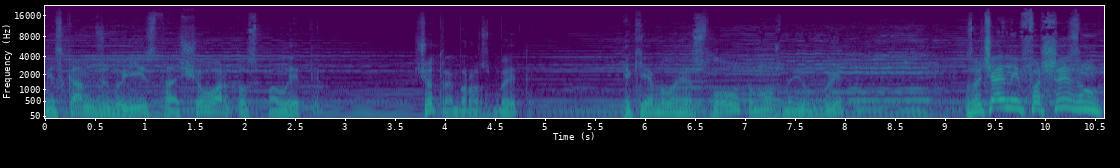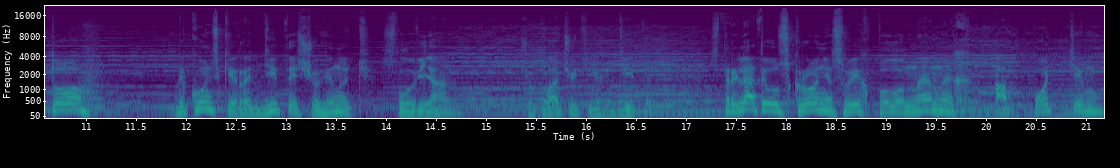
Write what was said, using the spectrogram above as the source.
мізкам дзюдоїста, що варто спалити, що треба розбити. Як є благе слово, то можна й убити. Звичайний фашизм то дикунські радіти, що гинуть слов'яни, що плачуть їх діти, стріляти у скроні своїх полонених, а потім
